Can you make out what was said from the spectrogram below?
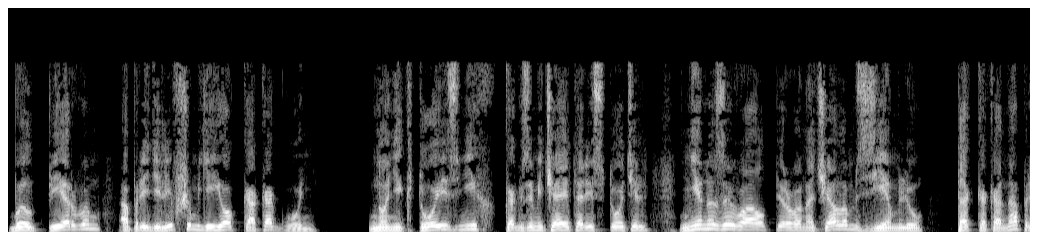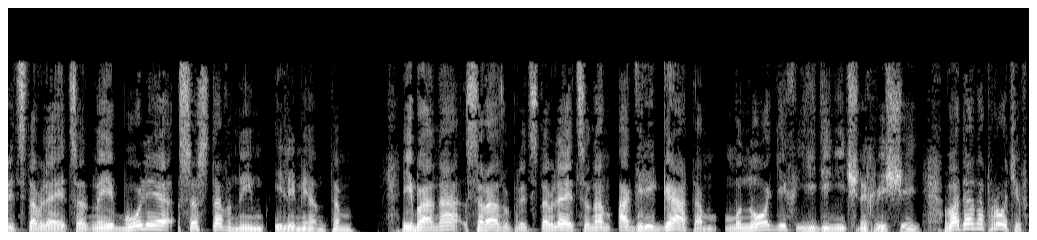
был первым, определившим ее как огонь. Но никто из них, как замечает Аристотель, не называл первоначалом землю, так как она представляется наиболее составным элементом ибо она сразу представляется нам агрегатом многих единичных вещей. Вода, напротив,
